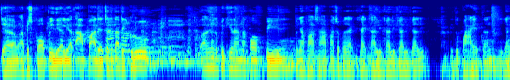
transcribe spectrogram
dia habis kopi dia lihat apa dia cerita di grup. Hmm, kadang. Wah, yang kepikiran nah, kopi ini punya falsafah coba saya kayak gali gali gali gali. Itu pahit kan? Yang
